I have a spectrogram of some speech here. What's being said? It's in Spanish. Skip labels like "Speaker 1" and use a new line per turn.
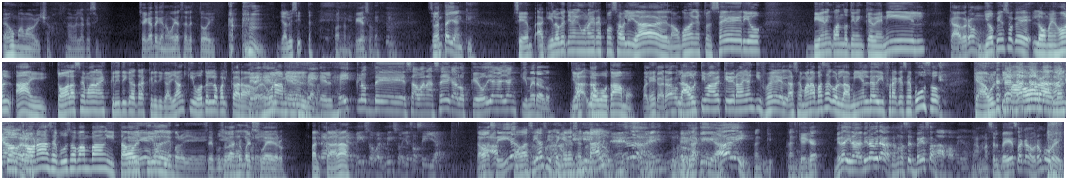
Es un mamabicho, de verdad que sí.
Chécate que no voy a hacer esto hoy.
Ya lo hiciste.
Cuando empiezo. ¿Dónde está Yankee?
Sí, aquí lo que tienen es una irresponsabilidad, eh, no cogen esto en serio, vienen cuando tienen que venir.
Cabrón.
Yo pienso que lo mejor, ah, y toda la semana es crítica tras crítica. Yankee, bótenlo para el carajo, es una
el
mierda.
El, hate club de Sabana Seca, los que odian a Yankee, míralo.
Ya
No
lo votamos. Es- la última vez que vieron a Yankee fue la semana pasada con la mierda de disfraz que se puso, que a última hora no encontró nada, se puso pam pam y estaba
Llegué
vestido
tarde,
de...
pero llegué.
Se puso
Llegué
la ropa del suegro.
Para el carajo.
Permiso, permiso. ¿Y esa silla?
¿Está vacía?
Está vacía si te quieres sentar.
¿Qué que hay? Mira, mira, mira, mira. Dame una cerveza.
Ah, papi, dame.
Dame una cerveza, cabrón, porque...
